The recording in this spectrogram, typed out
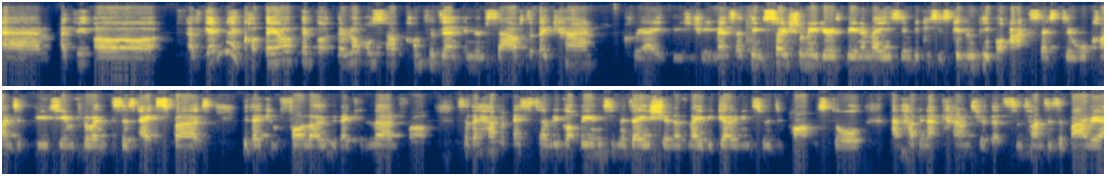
um, I think, are of getting their they are they've got they're a lot more self confident in themselves that they can create these treatments. I think social media has been amazing because it's given people access to all kinds of beauty influencers, experts who they can follow, who they can learn from. So they haven't necessarily got the intimidation of maybe going into a department store and having that counter that sometimes is a barrier,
